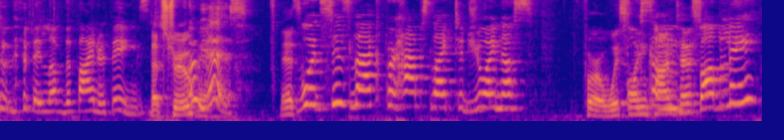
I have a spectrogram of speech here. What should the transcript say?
that they love the finer things. That's true. Oh yes. That's Would Sislak perhaps like to join us for a for whistling some contest. bubbly?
